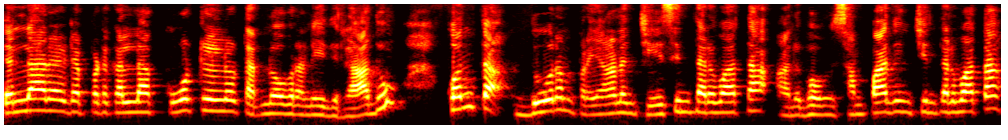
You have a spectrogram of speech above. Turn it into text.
తెల్లారేటప్పటికల్లా కోట్లలో టర్న్ అనేది రాదు. కొంత దూరం ప్రయాణం చేసిన తర్వాత అనుభవం సంపాదించిన తర్వాత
